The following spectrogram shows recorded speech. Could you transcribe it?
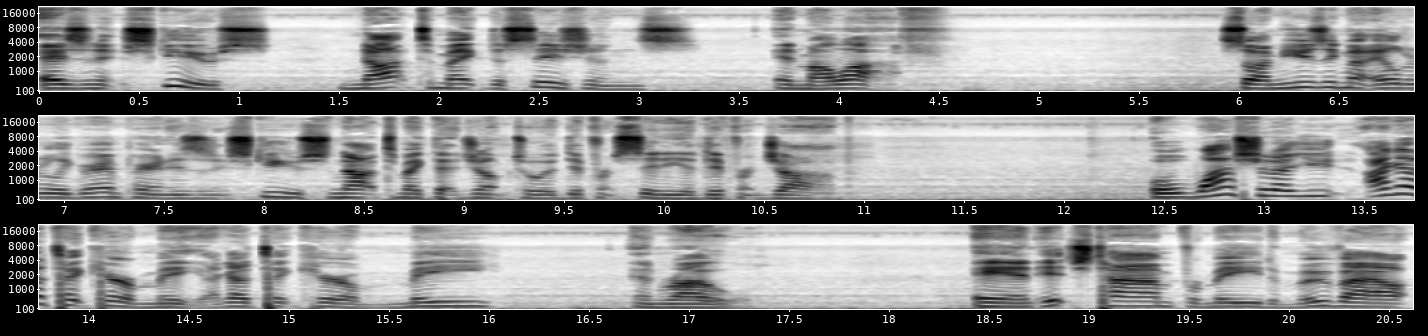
as an excuse not to make decisions in my life. So I'm using my elderly grandparent as an excuse not to make that jump to a different city, a different job. Well, why should I use? I got to take care of me. I got to take care of me and Raul. And it's time for me to move out,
